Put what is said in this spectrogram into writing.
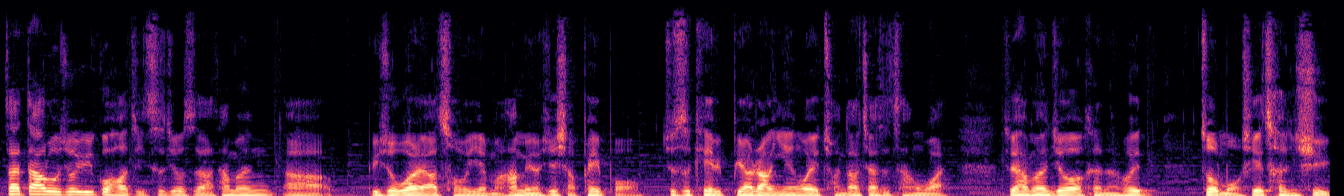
在大陆就遇过好几次，就是啊，他们啊。比如说，为了要抽烟嘛，他们有些小撇步，就是可以不要让烟味传到驾驶舱外，所以他们就可能会做某些程序。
